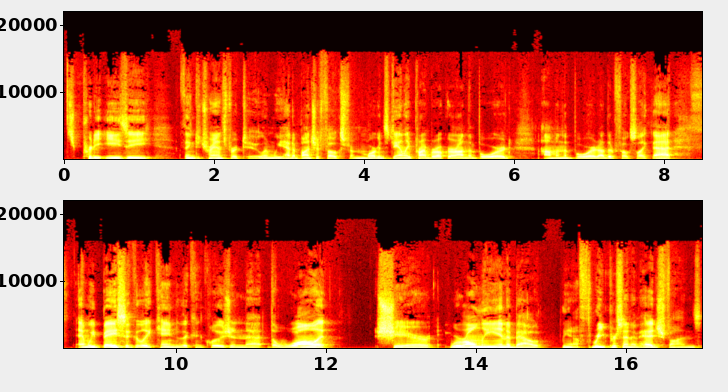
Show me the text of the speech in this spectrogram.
It's a pretty easy thing to transfer to. And we had a bunch of folks from Morgan Stanley Prime Broker on the board, I'm on the board, other folks like that. And we basically came to the conclusion that the wallet share, we're only in about you know 3% of hedge funds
